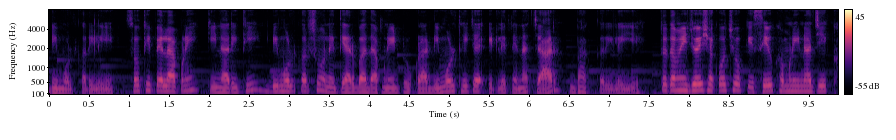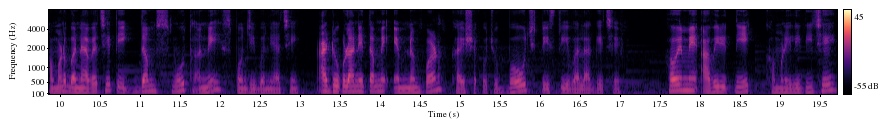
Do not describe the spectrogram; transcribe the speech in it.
ડિમોલ્ટ કરી લઈએ. સૌથી પહેલાં આપણે કિનારીથી ડિમોલ્ટ કરશું અને ત્યારબાદ આપણે ઢોકળા ડિમોલ્ટ થઈ જાય એટલે તેના ચાર ભાગ કરી લઈએ. તો તમે જોઈ શકો છો કે સેવ ખમણીના જે ખમણ બનાવ્યા છે તે એકદમ સ્મૂથ અને સ્પોન્જી બન્યા છે. આ ઢોકળાને તમે એમનેમ પણ ખાઈ શકો છો. બહુ જ ટેસ્ટી એવા લાગે છે. હવે મેં આવી રીતની એક ખમણી લીધી છે.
